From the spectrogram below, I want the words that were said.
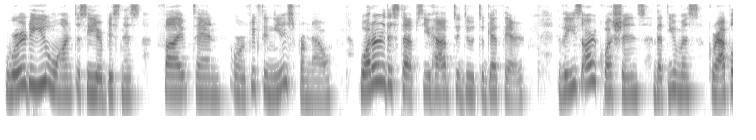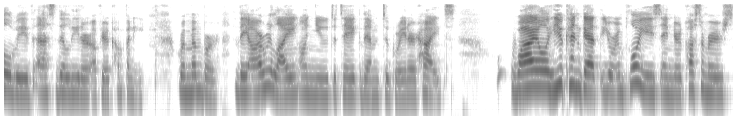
Where do you want to see your business 5, 10, or 15 years from now? What are the steps you have to do to get there? These are questions that you must grapple with as the leader of your company. Remember, they are relying on you to take them to greater heights. While you can get your employees and your customers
